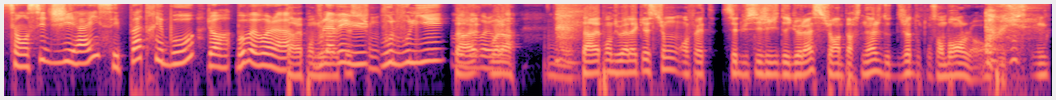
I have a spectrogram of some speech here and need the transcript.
c'est en CGI, c'est pas très beau. Genre, bon bah voilà, répondu vous à la l'avez eu, vous le vouliez. Bah, voilà, voilà. T'as répondu à la question, en fait. C'est du CGI dégueulasse sur un personnage de- déjà dont on s'en branle. En plus. Donc,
